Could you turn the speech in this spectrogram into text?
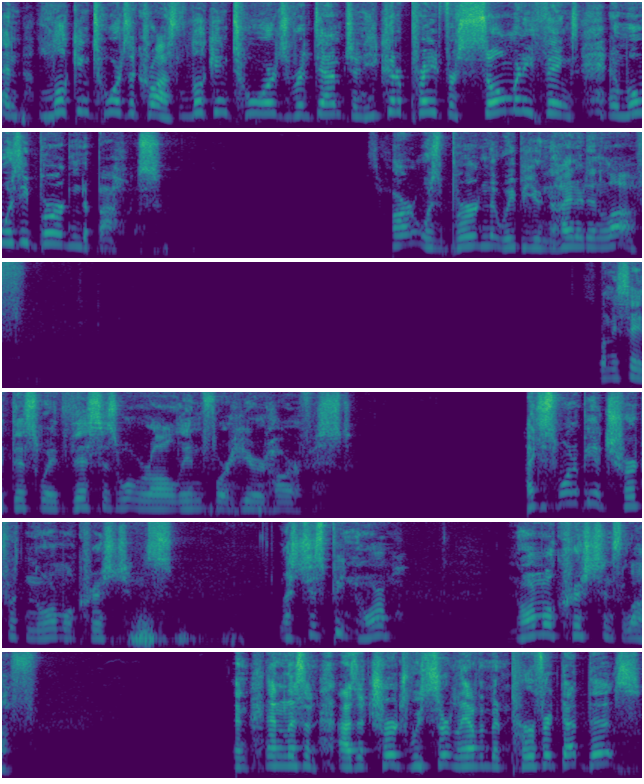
and looking towards the cross, looking towards redemption. He could have prayed for so many things. And what was he burdened about? His heart was burdened that we be united in love. Let me say it this way this is what we're all in for here at Harvest. I just want to be a church with normal Christians. Let's just be normal. Normal Christians love. And, and listen, as a church, we certainly haven't been perfect at this.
